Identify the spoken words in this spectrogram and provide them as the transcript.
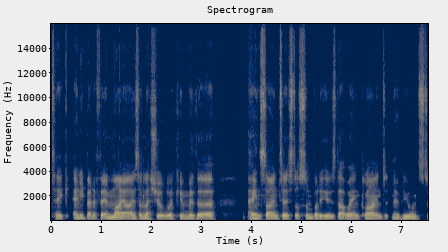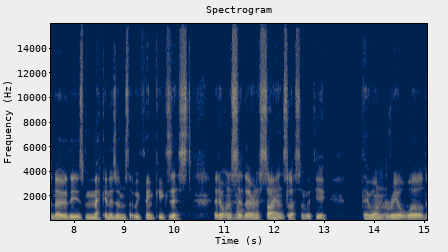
take any benefit in my eyes unless you're working with a pain scientist or somebody who's that way inclined. Nobody wants to know these mechanisms that we think exist. They don't want to sit No. there in a science lesson with you. They want real world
